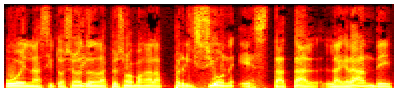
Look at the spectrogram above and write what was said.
o en las situaciones donde las personas van a la prisión estatal, la grande,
